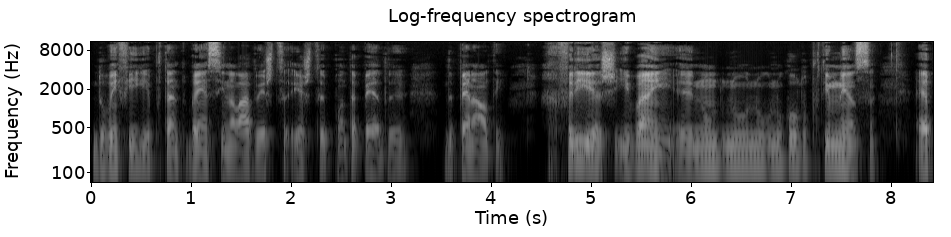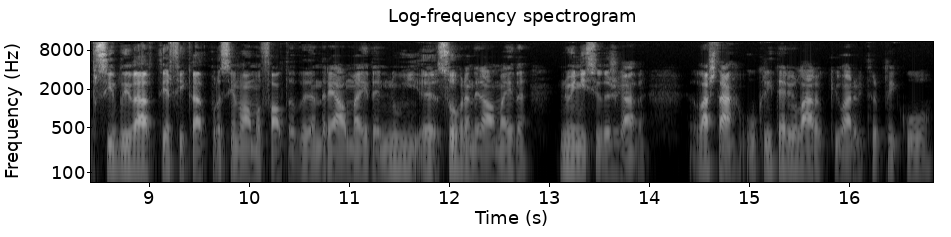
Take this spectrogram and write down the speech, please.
do Benfica e, portanto, bem assinalado este, este pontapé de, de penalti. Referias, e bem, eh, no, no, no, gol do Portimonense, a possibilidade de ter ficado por assinalar uma falta de André Almeida no, sobre André Almeida no início da jogada lá está, o critério largo que o árbitro aplicou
